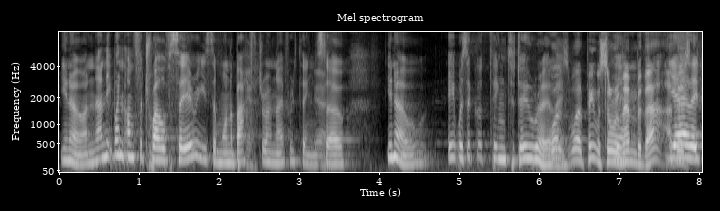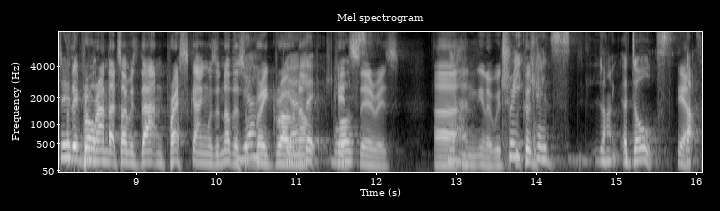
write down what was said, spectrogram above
you know, and, and it went on for twelve series and won a BAFTA and everything. Yeah. So, you know, it was a good thing to do, really. was well, people still Yeah. remember that. Yeah, There's- they do. I They think from brought- around that time was that, and Press Gang was another sort Yeah, of very grown-up yeah, kids was. series. Uh, Yeah. And you know, with, treat because kids like adults. Yeah. That's,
